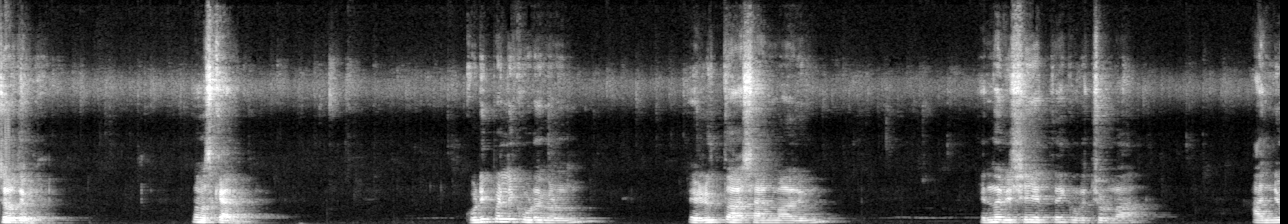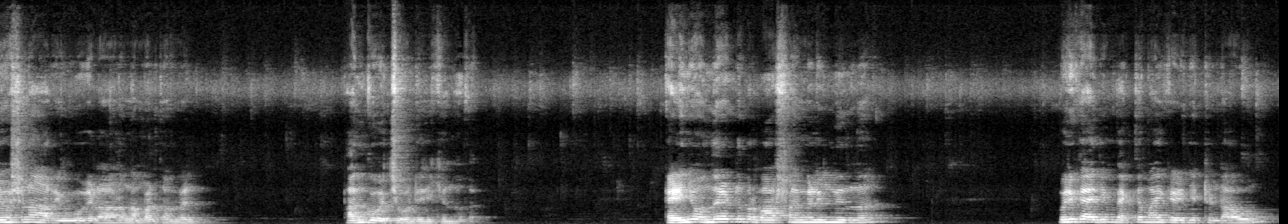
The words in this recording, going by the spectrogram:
സുഹൃത്തുക്കളെ നമസ്കാരം. കുടിപ്പള്ളിക്കൂടങ്ങളും എഴുത്താശാന്മാരും എന്ന വിഷയത്തെക്കുറിച്ചുള്ള അന്വേഷണ അറിവുകളാണ് നമ്മൾ തമ്മിൽ പങ്കുവച്ചുകൊണ്ടിരിക്കുന്നത്. കഴിഞ്ഞ ഒന്ന് രണ്ട് പ്രഭാഷണങ്ങളിൽ നിന്ന് ഒരു കാര്യം വ്യക്തമായി കഴിഞ്ഞിട്ടുണ്ടാവും.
